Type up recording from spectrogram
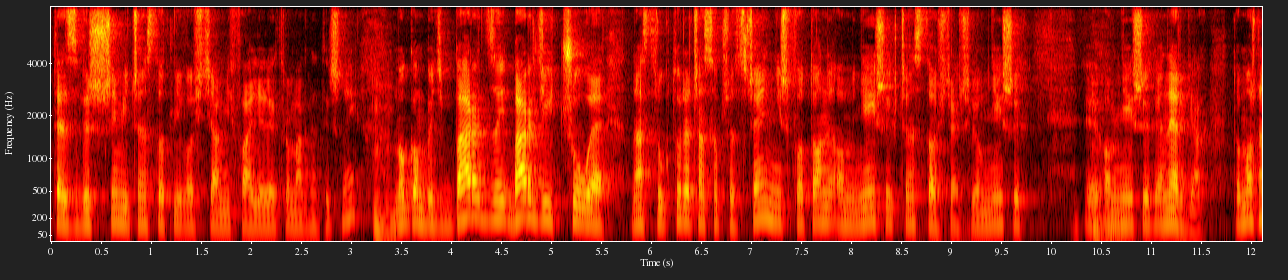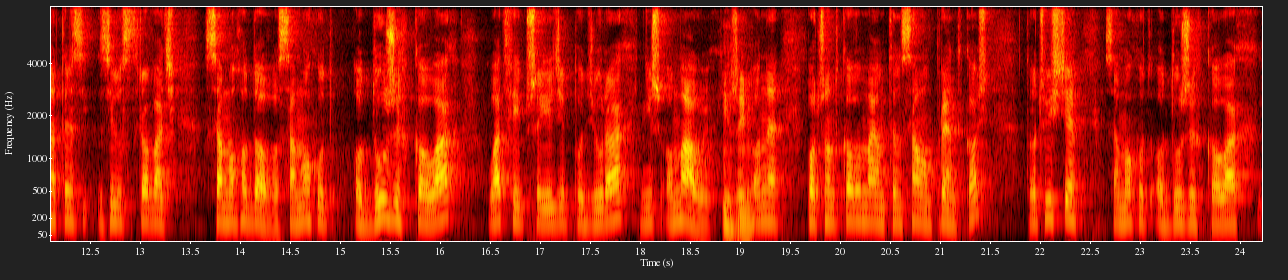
te z wyższymi częstotliwościami fali elektromagnetycznej, mhm. mogą być bardziej, bardziej czułe na strukturę czasoprzestrzeni niż fotony o mniejszych częstościach, czyli o mniejszych, mhm. o mniejszych energiach. To można też zilustrować samochodowo. Samochód o dużych kołach łatwiej przejedzie po dziurach niż o małych. Jeżeli mhm. one początkowo mają tę samą prędkość, to oczywiście samochód o dużych kołach y,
